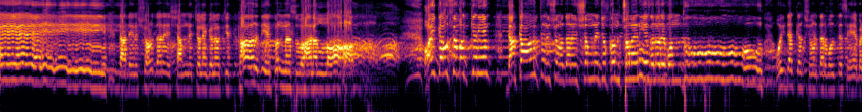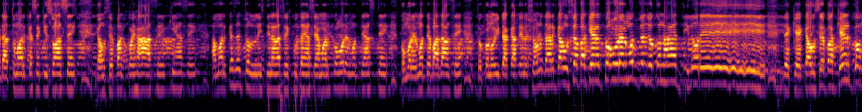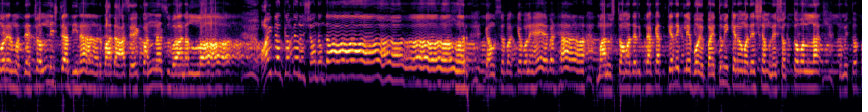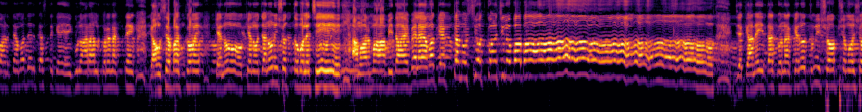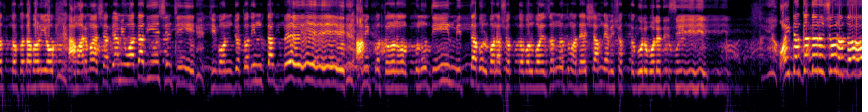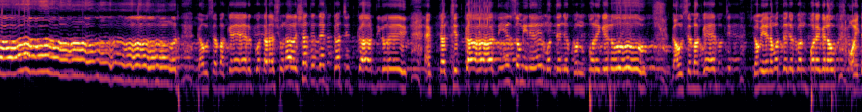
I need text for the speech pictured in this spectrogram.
তাদের সর্দারের সামনে চলে গেল, চিৎকার দিয়ে, কন্যা, সুবহানাল্লাহ। ওই গাউসে বাক্যে নিয়ে ডাকাতের সর্দারের সামনে যখন চলে নিয়ে গেল রে বন্ধু ওই ডাকাত সর্দার বলতেছে হে বেটা, তোমার কাছে কিছু আছে? গাউসে পাক কয় হ্যাঁ আছে, কি আছে? আমার কাছে চল্লিশ দিনার আছে, কোথায় আছে? আমার কোমরের মধ্যে আসছে কোমরের মধ্যে বাধা আছে। তখন ওই ডাকাতের সর্দার গাউসে পাকের কোমরের মধ্যে যখন হাত দিল রে, দেখে গাউসে পাকের কোমরের মধ্যে চল্লিশটা দিনার বাধা আছে। কন্যা সুবান আল্লাহ ওই ডাকাতের সর্দার গাউসে পাককে বলে, হে বেটা, মানুষ তো আমাদের ডাকাতকে দেখলে ভয় পায়। তুমি কেন আমাদের সামনে সত্য বললা? তুমি তো পারতে আমাদের কাছ থেকে এইগুলো আড়াল করে রাখতে। গাউসে পাক কয়, কেন কেন জাননি সত্য বলেছি? আমার মা বিদায় বেলায় আমাকে একটা নসিহত করেছিল, বাবা। যেখানেই থাকো না কেন, তুমি সব সময় সত্য কথা বলিও। আমার মার সাথে আমি ওয়াদা দিয়ে এসেছি, জীবন যতদিন থাকবে, আমি কত কোনো দিন মিথ্যা বলব না, সত্য বলব এর জন্য তোমাদের সামনে আমি সত্যগুলো বলে দিছি। ওই ডাকাতের সরদার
